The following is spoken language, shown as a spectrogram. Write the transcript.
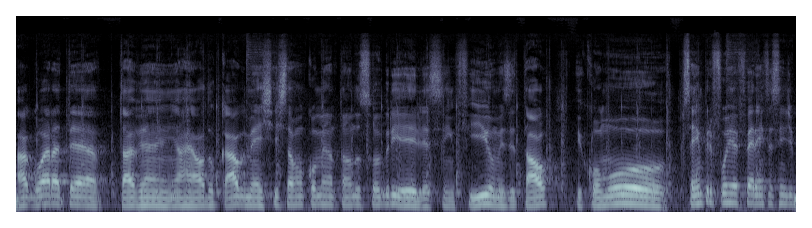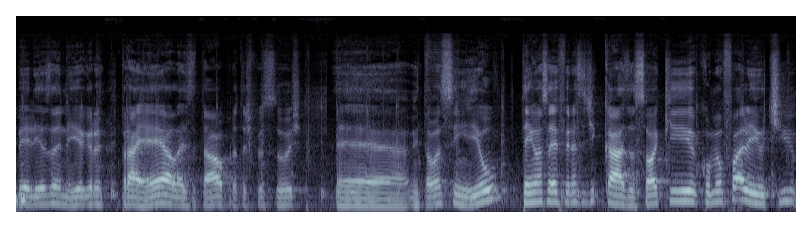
Agora até tava em Arraial do Cabo, minhas tias estavam comentando sobre ele, assim, filmes e tal. E como sempre foi referência, assim, de beleza negra pra elas e tal, pra outras pessoas. É, Então, assim, eu tenho essa referência de casa, só que, como eu falei, eu ti-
